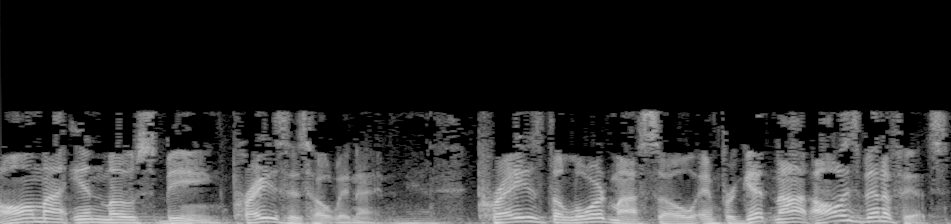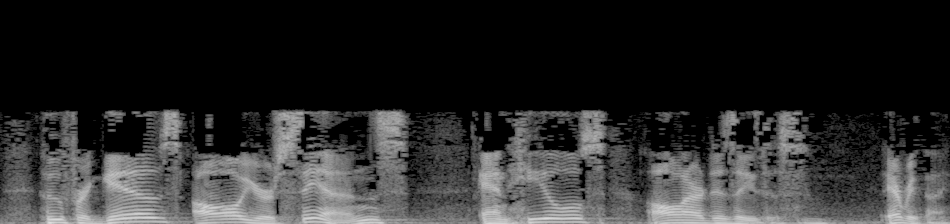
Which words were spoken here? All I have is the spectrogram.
all my inmost being. Praise his holy name. Amen. Praise the Lord, my soul, and forget not all his benefits, who forgives all your sins and heals all our diseases. Mm. Everything.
